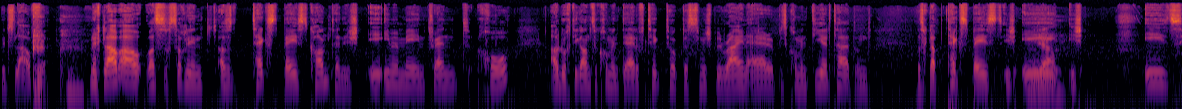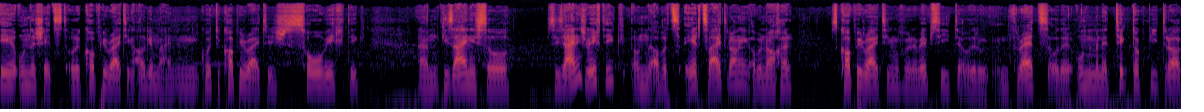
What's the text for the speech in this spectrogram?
wird's laufen. Und ich glaube auch, was so ein bisschen, also Text-based Content ist eh immer mehr in Trend gekommen. Auch durch die ganzen Kommentare auf TikTok, dass zum Beispiel Ryanair etwas kommentiert hat und also ich glaube Text-based ist eh, Ja. ist eh sehr unterschätzt oder Copywriting allgemein. Ein guter Copywriter ist so wichtig. Ähm, Design ist so, das Design ist wichtig, und, aber eher zweitrangig, aber nachher das Copywriting auf einer Webseite oder in Threads oder unter einem TikTok-Beitrag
